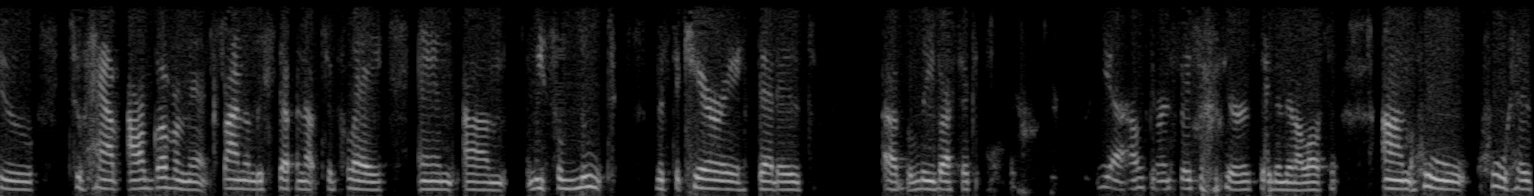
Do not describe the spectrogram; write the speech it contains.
to to have our government finally stepping up to play, and um, we salute Mr. Kerry, that is, I believe, our secretary yeah, I was going to say Secretary of State, and then I lost it. Um, who who has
